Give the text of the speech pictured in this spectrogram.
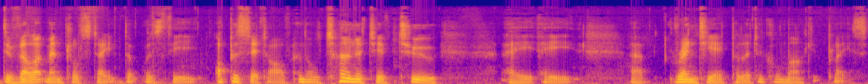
developmental state that was the opposite of an alternative to a, a uh, rentier political marketplace.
